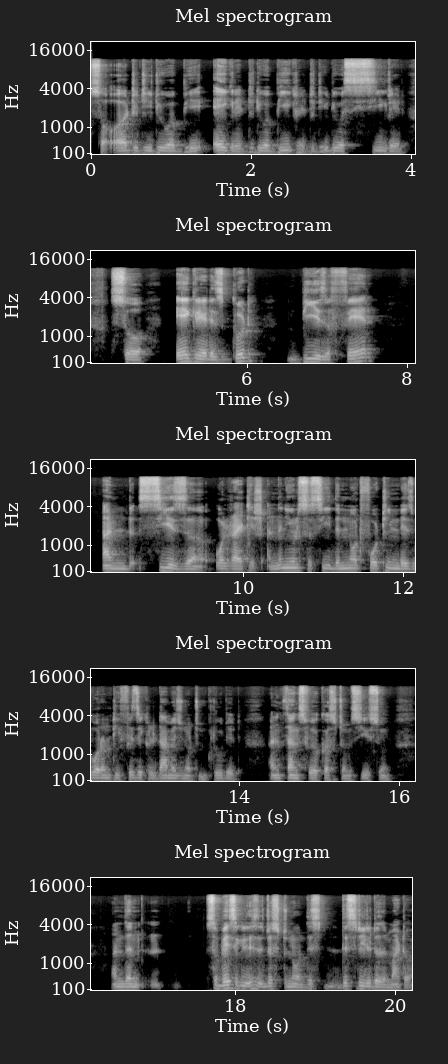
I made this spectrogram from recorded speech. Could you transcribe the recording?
so or did you do a b a grade? Did you do a b grade? Did you do a c grade? So a grade is good b is a fair and c is uh, all rightish and then you also see the note 14 days warranty physical damage not included. And thanks for your custom see you soon. And then so basically this is just to note this this really doesn't matter.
